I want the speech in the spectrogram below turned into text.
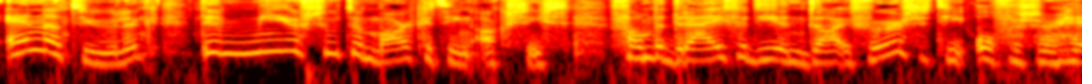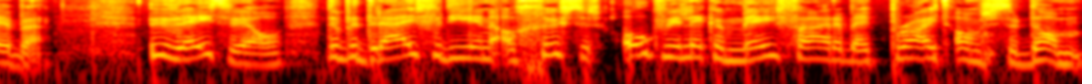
En natuurlijk de mierzoete marketingacties van bedrijven die een diversity officer hebben. U weet wel, de bedrijven die in augustus ook weer lekker meevaren bij Pride Amsterdam,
